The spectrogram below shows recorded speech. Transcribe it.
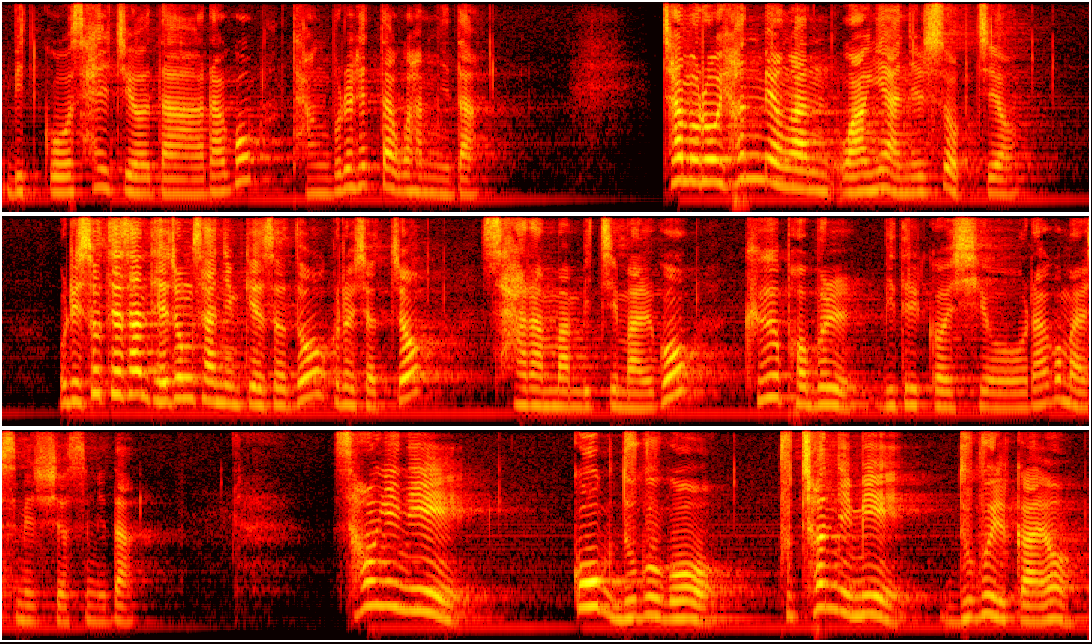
믿고 살지어다라고 당부를 했다고 합니다. 참으로 현명한 왕이 아닐 수 없지요. 우리 소태산 대종사님께서도 그러셨죠. 사람만 믿지 말고 그 법을 믿을 것이요라고 말씀해 주셨습니다. 성인이 꼭 누구고 부처님이 누구일까요?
